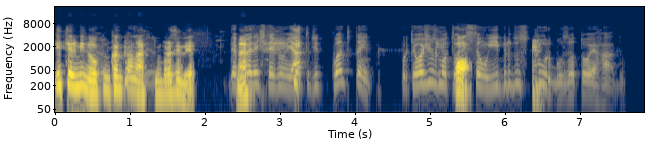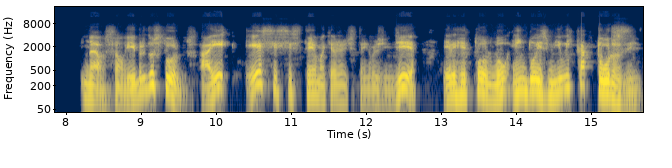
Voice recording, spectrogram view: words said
e terminou com um campeonato brasileiro. Depois né? a gente teve um hiato de quanto tempo? Porque hoje os motores oh, são híbridos turbos, eu estou errado? Não, são híbridos turbos. Aí, esse sistema que a gente tem hoje em dia, ele retornou em 2014.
